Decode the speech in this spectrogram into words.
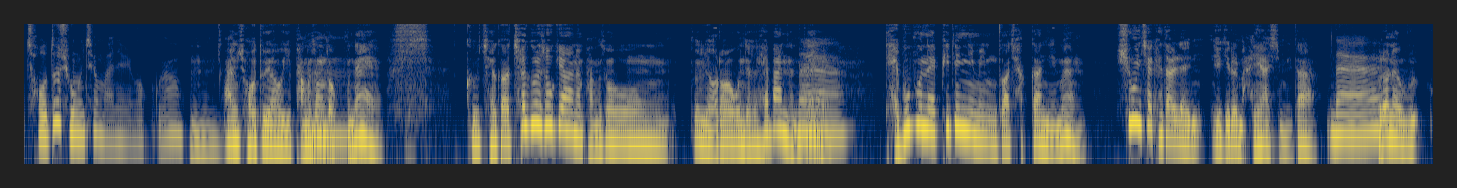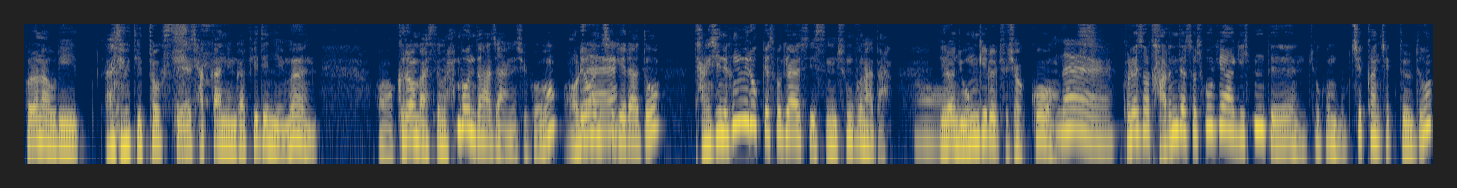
저도 좋은 책 많이 읽었고요. 음, 아니, 저도요, 이 방송 음. 덕분에 그 제가 책을 소개하는 방송을 여러 군데서 해봤는데 네. 대부분의 피디님과 작가님은 쉬운 책 해달라는 얘기를 많이 하십니다. 네. 그러나, 그러나 우리 라디오 디톡스의 작가님과 피디님은 어, 그런 말씀을 한 번도 하지 않으시고 어려운 네. 책이라도 당신이 흥미롭게 소개할 수 있으면 충분하다. 어. 이런 용기를 주셨고 네. 그래서 다른 데서 소개하기 힘든 조금 묵직한 책들도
